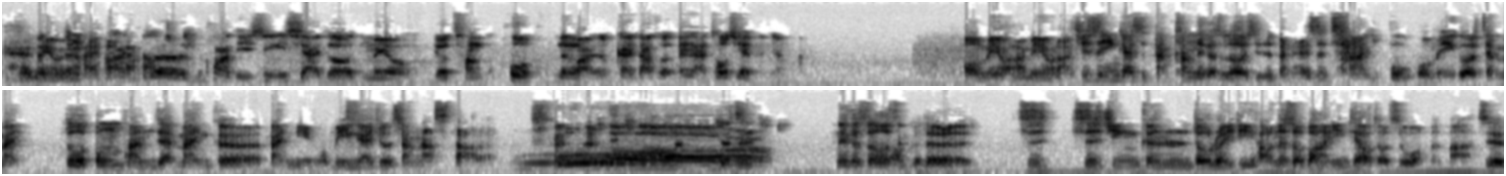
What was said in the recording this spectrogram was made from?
没有没有，还好还好这。个话题性一起来之后，你们有有长或那个嘛，就盖大说，哎，来投钱的这样。哦，没有啦，没有啦。其实应该是大抗那个时候，其实本来是差一步，我们一个在慢，如果崩盘再慢个半年，我们应该就上纳斯达了。哦就是那个时候整个的资资金跟都 ready 好，那时候包含 Intel 投资我们嘛，这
